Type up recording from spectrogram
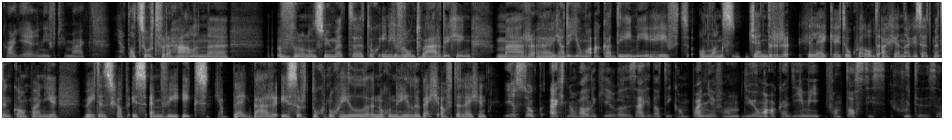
carrière heeft gemaakt. Ja, dat soort verhalen vullen ons nu met uh, toch enige verontwaardiging. Maar uh, ja, de jonge academie heeft onlangs gendergelijkheid ook wel op de agenda gezet met een campagne Wetenschap is MVX. Ja, blijkbaar is er toch nog, heel, nog een hele weg af te leggen. Eerst zou ik echt nog wel een keer willen zeggen dat die campagne van de jonge academie fantastisch goed is. Hè?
